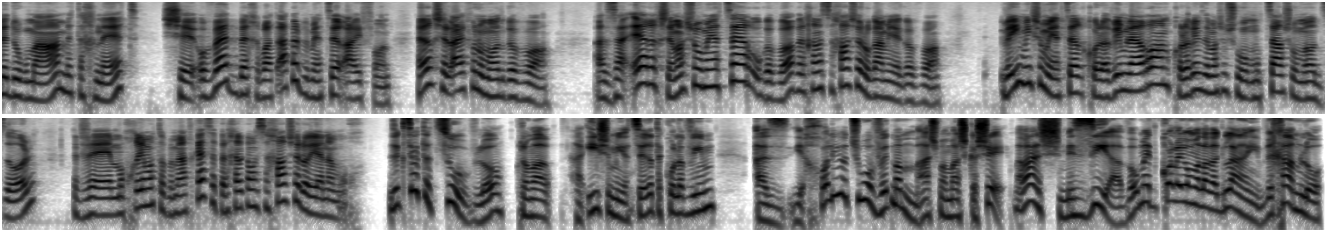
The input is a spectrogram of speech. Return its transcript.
לדוגמה, מתכנת שעובד בחברת אפל ומייצר אייפון, הערך של אייפון הוא מאוד גבוה, אז הערך של מה שהוא מייצר הוא גבוה ולכן השכר שלו גם יהיה גבוה. ואם מישהו מייצר קולבים לארון, קולבים זה משהו שהוא מוצר שהוא מאוד זול, ומוכרים אותו במעט כסף ולכן גם השכר שלו יהיה נמוך. זה קצת עצוב, לא? כלומר, האיש שמייצר את הקולבים, אז יכול להיות שהוא עובד ממש ממש קשה, ממש מזיע ועומד כל היום על הרגליים וחם לו,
